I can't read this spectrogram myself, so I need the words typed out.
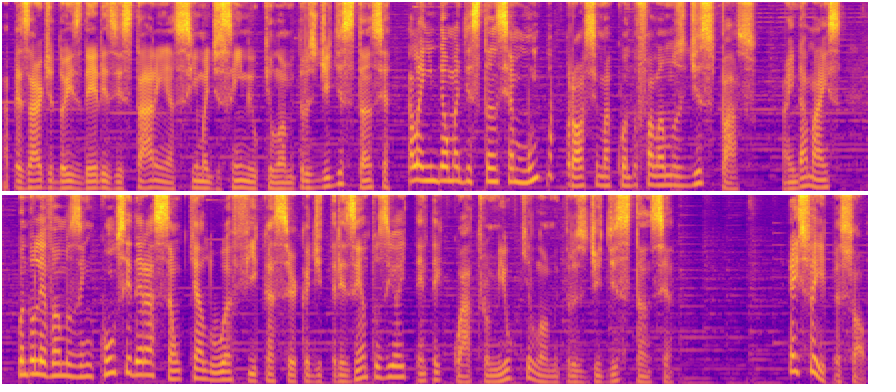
Apesar de dois deles estarem acima de 100 mil quilômetros de distância, ela ainda é uma distância muito próxima quando falamos de espaço, ainda mais quando levamos em consideração que a Lua fica a cerca de 384 mil quilômetros de distância. É isso aí, pessoal.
